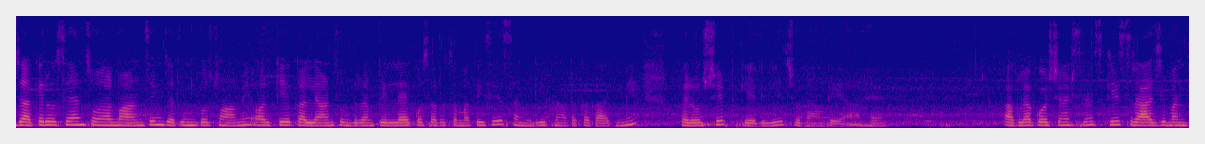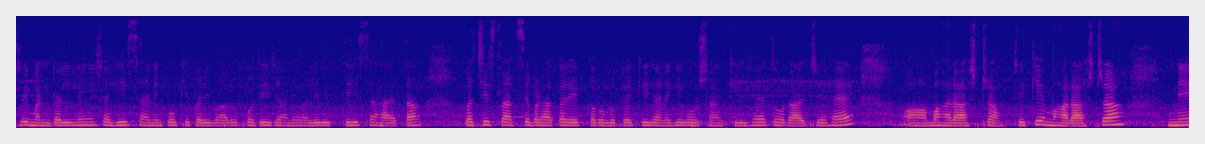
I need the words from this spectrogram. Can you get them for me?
जाकिर हुसैन, सोनल मानसिंह जतिन गोस्वामी और के कल्याण सुंदरम पिल्लई को सर्वसम्मति से संगीत नाटक अकादमी फेलोशिप के लिए चुना गया है। अगला क्वेश्चन है स्टूडेंट्स किस राज्य मंत्रिमंडल ने शहीद सैनिकों के परिवारों को दी जाने वाली वित्तीय सहायता 25 लाख से बढ़ाकर एक करोड़ रुपए की जाने की घोषणा की है? तो राज्य है महाराष्ट्र। ठीक है, महाराष्ट्र ने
